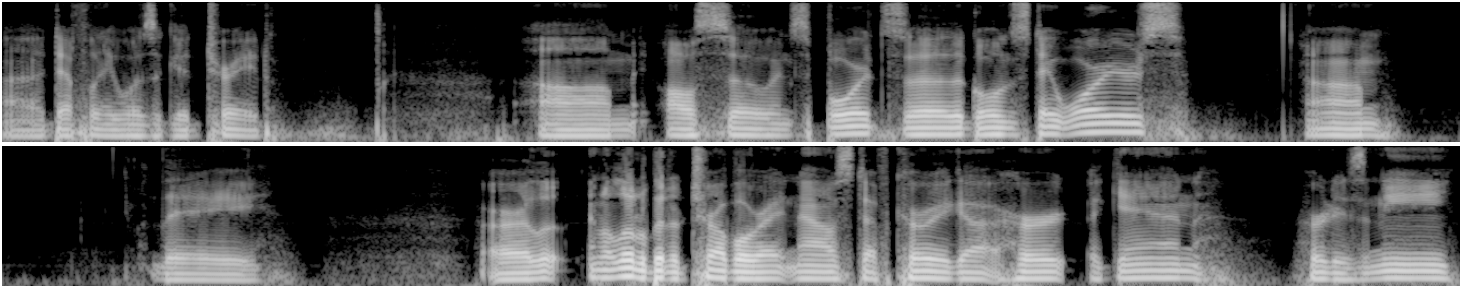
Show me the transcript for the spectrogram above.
Uh, definitely was a good trade. Um, also in sports, uh, the Golden State Warriors. Um, they are in a little bit of trouble right now. Steph Curry got hurt again, hurt his knee.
